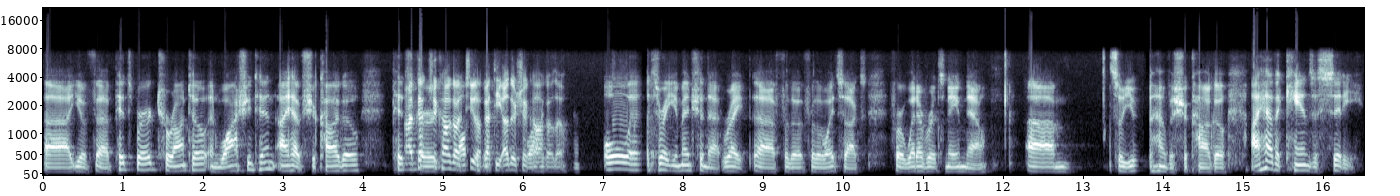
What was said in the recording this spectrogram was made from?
uh, you have uh, Pittsburgh, Toronto, and Washington. I have Chicago, Pittsburgh. I've got Chicago too. I've got the other Chicago though. Oh, that's right. You mentioned that, right? Uh, for the for the White Sox, for whatever it's named now. Um, so you have a Chicago. I have a Kansas City.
